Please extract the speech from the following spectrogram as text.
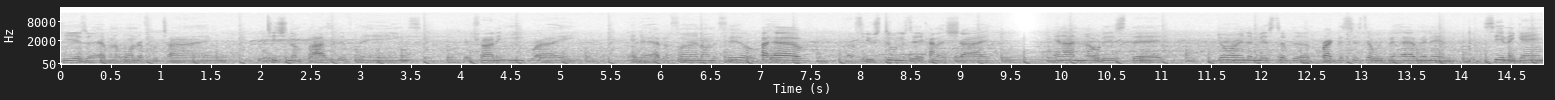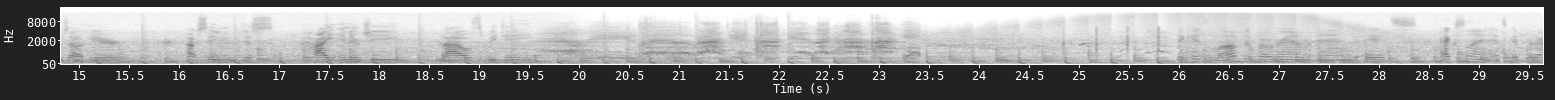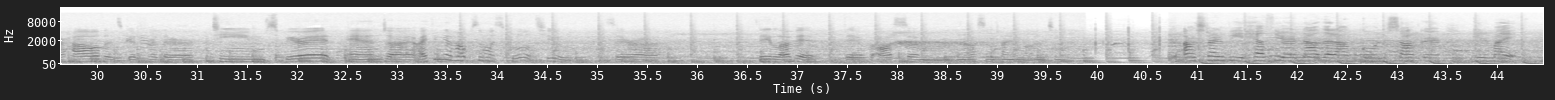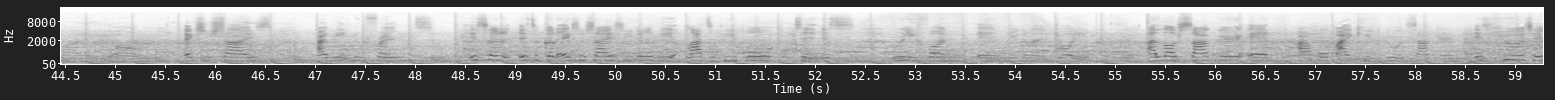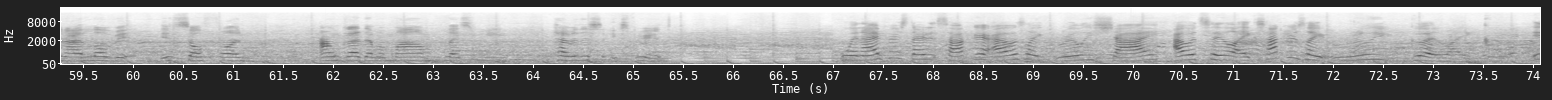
kids are having a wonderful time. We're teaching them positive things. They're trying to eat right, and they're having fun on the field. I have a few students that are kind of shy, and I noticed that during the midst of the practices that we've been having and seeing the games out here, I've seen just high energy, loud speaking. Kids love the program and it's excellent. It's good for their health, it's good for their team spirit, and uh, I think it helps them with school too. They're, uh, they love it. They have awesome, an awesome time on the team. I'm starting to be healthier now that I'm going to soccer, getting my my um, exercise. I meet new friends. It's a it's a good exercise. You're gonna meet lots of people. It's, it's really fun and you're gonna enjoy it. I love soccer and I hope I keep doing soccer. It's huge and I love it. It's so fun. I'm glad that my mom lets me have this experience. When I first started soccer, I was like really shy. I would say like soccer is like really good. Like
